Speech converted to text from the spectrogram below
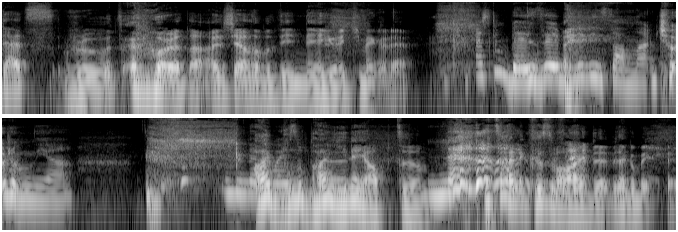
That's rude. Bu arada şey anlamı değil. Neye göre kime göre. Aşkım benzeyebilir insanlar Çorumlu'ya. Ay bunu ben yine yaptım. Ne? Bir tane kız vardı. Bir dakika bekle.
